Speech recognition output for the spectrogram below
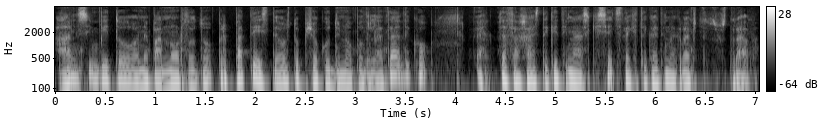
Αν συμβεί το ανεπανόρθωτο, περπατήστε ως το πιο κοντινό ποδηλατάδικο, ε, δεν θα χάσετε και την άσκηση. Έτσι θα έχετε κάτι να γράψετε στο στράβα.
